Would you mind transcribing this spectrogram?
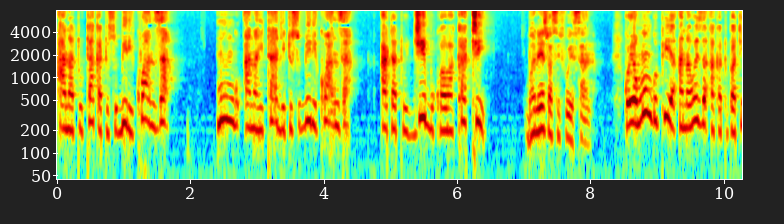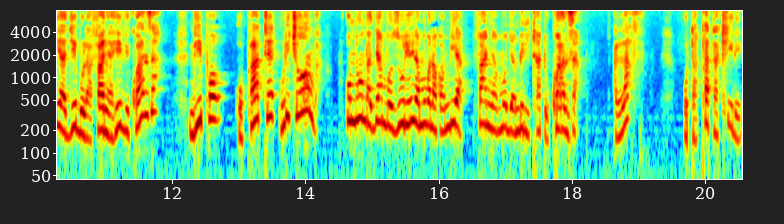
anatutaka tusubiri kwanza. Mungu anahitaji tusubiri kwanza. Atatujibu kwa wakati. Bwana yesu asifiwe sana. Kwa hiyo mungu pia anaweza akatupatia jibu la fanya hivi kwanza ndipo upate ulichoomba. Umeomba jambo zuri ila mungu anakwambia fanya moja mbili tatu kwanza. Alafu utapata kile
